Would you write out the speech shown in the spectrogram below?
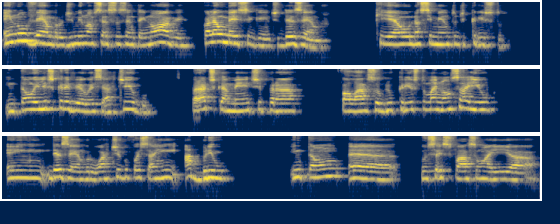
em novembro de 1969, qual é o mês seguinte? Dezembro, que é o nascimento de Cristo. Então, ele escreveu esse artigo praticamente para falar sobre o Cristo, mas não saiu em dezembro. O artigo foi sair em abril. Então, é, vocês façam aí a,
